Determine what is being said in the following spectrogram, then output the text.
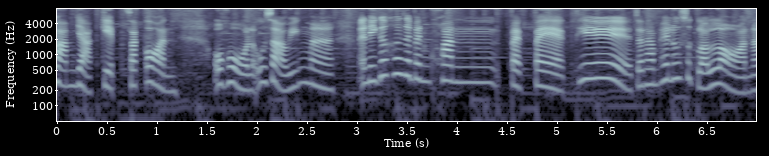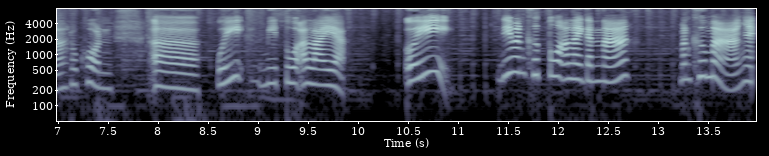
ความอยากเก็บซะก่อน โอ้โห แล้วอุตส่าห์วิ่งมา อันนี้ก็คือจะเป็นควันแปลกๆ ที่จะทำให้รู้สึกหลอนๆนะทุกคนเอ่ออุ๊ยมีตัวอะไรอะ่ะเอ้ย นี่มันคือตัวอะไรกันนะ มันคือหมาไง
